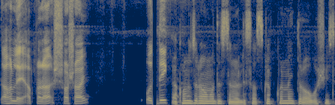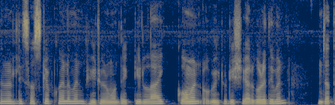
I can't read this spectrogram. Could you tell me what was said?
তাহলে আপনারা শশায় অধিক এখন যারা আমাদের চ্যানেলটি সাবস্ক্রাইব করেন নাই, তারা অবশ্যই চ্যানেলটি সাবস্ক্রাইব করে নেবেন। ভিডিওর মধ্যে একটি লাইক, কমেন্ট ও ভিডিওটি শেয়ার করে দেবেন, যাতে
